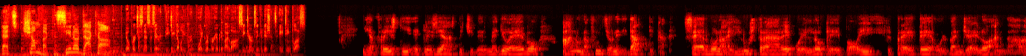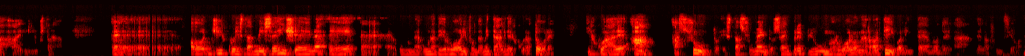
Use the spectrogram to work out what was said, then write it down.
That's chumbacasino.com. No purchase necessary. VGW Group. Void were prohibited by law. See terms and conditions. 18 plus. Gli affreschi ecclesiastici del Medioevo hanno una funzione didattica, servono a illustrare quello che poi il prete o il Vangelo andava a illustrare. Eh, oggi questa messa in scena è eh, un, uno dei ruoli fondamentali del curatore, il quale ha assunto e sta assumendo sempre più un ruolo narrativo all'interno della, della funzione.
